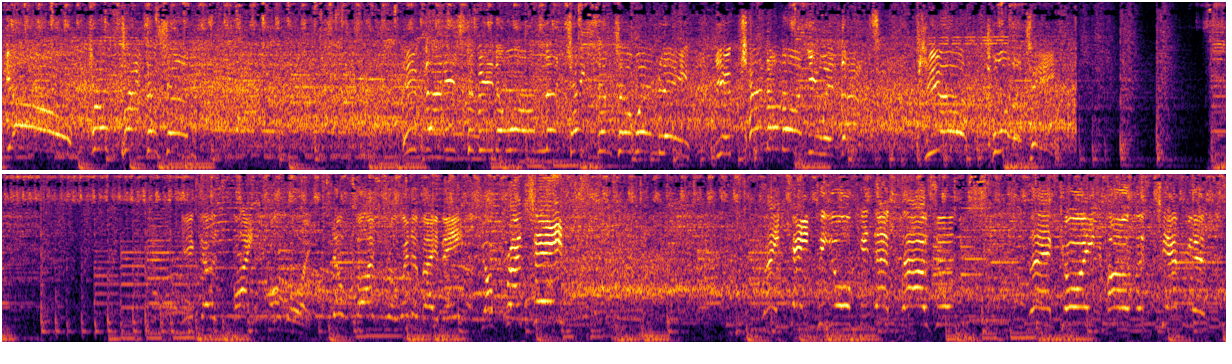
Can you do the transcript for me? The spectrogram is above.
Goal from Paterson! If that is to be the one that takes them to Wembley, you cannot argue with that. Pure quality. Here goes Mike Conroy. Still time for a winner, maybe. John Francis! They came to York in their thousands. They're going home as champions.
